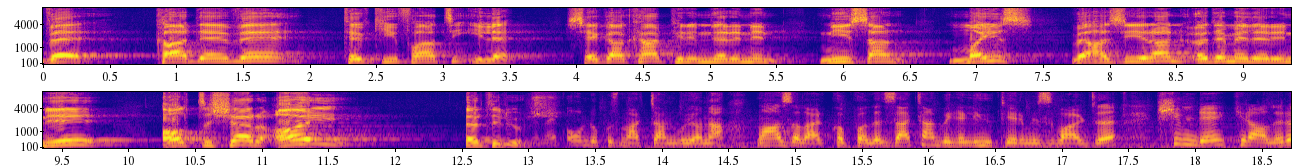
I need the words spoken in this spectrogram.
ve KDV tevkifatı ile SGK primlerinin Nisan, Mayıs ve Haziran ödemelerini 6'şer ay erteliyoruz. 19 Mart'tan bu yana mağazalar kapalı. Zaten belirli yüklerimiz vardı. Şimdi kiraları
